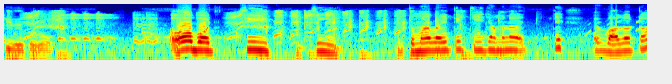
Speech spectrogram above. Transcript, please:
কীভাবে করব? ও বলছি তোমার বাড়িতে কি ঝামেলা হচ্ছে? বলো তো?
